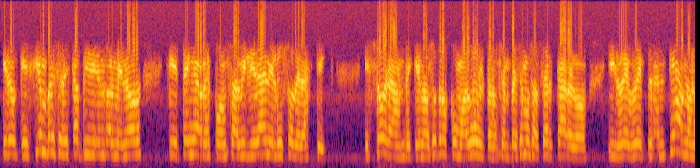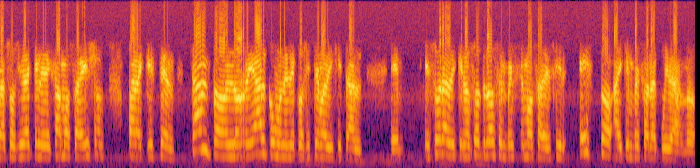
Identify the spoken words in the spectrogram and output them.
creo que siempre se le está pidiendo al menor que tenga responsabilidad en el uso de las TIC. Es hora de que nosotros como adultos nos empecemos a hacer cargo y replantearnos la sociedad que le dejamos a ellos para que estén tanto en lo real como en el ecosistema digital. Eh, es hora de que nosotros empecemos a decir, esto hay que empezar a cuidarlo,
